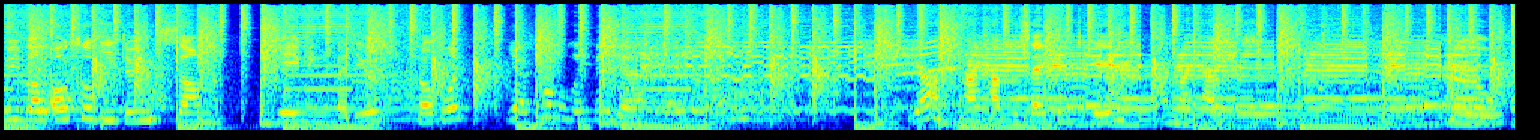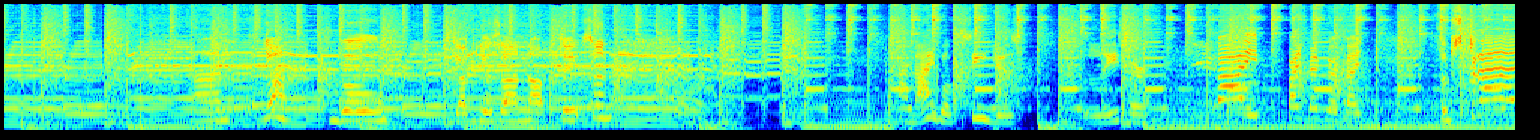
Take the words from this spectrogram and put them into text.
we will also be doing some gaming videos probably. Yeah, probably maybe Yeah. later. Yeah, I have the second game in my house. Cool. And yeah, we'll give you an update soon. And I will see you later. Bye. Bye bye bye bye. Subscribe.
